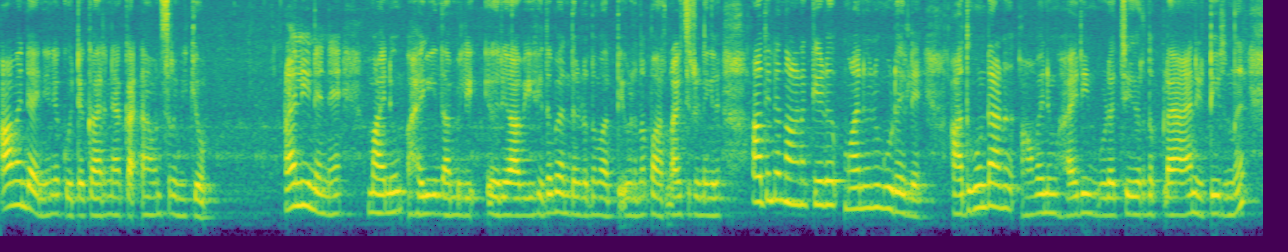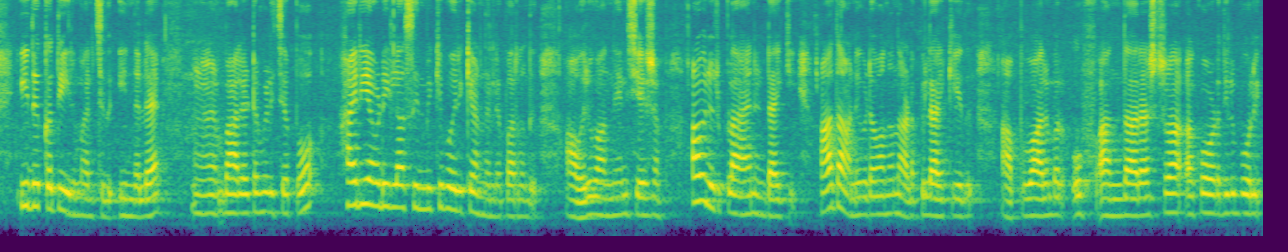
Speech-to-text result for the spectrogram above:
അവന്റെ അനിയനെ കുറ്റക്കാരനാക്കാൻ അവൻ ശ്രമിക്കും. അലീനനെ മനുവും ഹരിയും തമ്മിൽ ഒരു അവിഹിത ബന്ധമുണ്ടെന്ന് പറഞ്ഞിട്ട് ഇവിടുന്ന് പറഞ്ഞയച്ചിട്ടുണ്ടെങ്കിൽ അതിന്റെ നാണക്കേട് മനുവിനും കൂടെയല്ലേ? അതുകൊണ്ടാണ് അവനും ഹരിയും കൂടെ ചേർന്ന് പ്ലാൻ ഇട്ടിരുന്ന് ഇതൊക്കെ തീരുമാനിച്ചത്. ഇന്നലെ ബാലേട്ടൻ വിളിച്ചപ്പോൾ ഹരി അവിടെ ഇല്ല സിനിമയ്ക്ക് പോയിരിക്കുകയാണെന്നല്ലേ പറഞ്ഞത്. അവർ വന്നതിന് ശേഷം അവരൊരു പ്ലാൻ ഉണ്ടാക്കി. അതാണ് ഇവിടെ വന്ന് നടപ്പിലാക്കിയത്. അപ്പോൾ ബാലൻ പറഞ്ഞു അന്താരാഷ്ട്ര കോടതിയിൽ പോലും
